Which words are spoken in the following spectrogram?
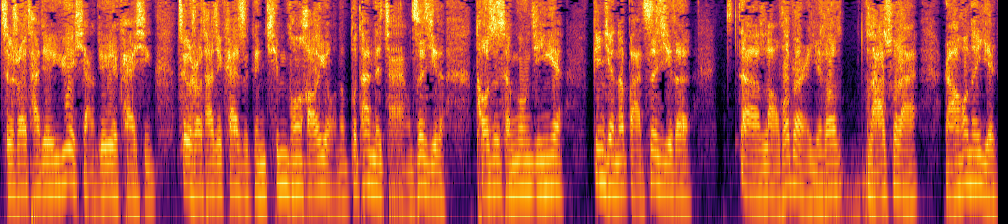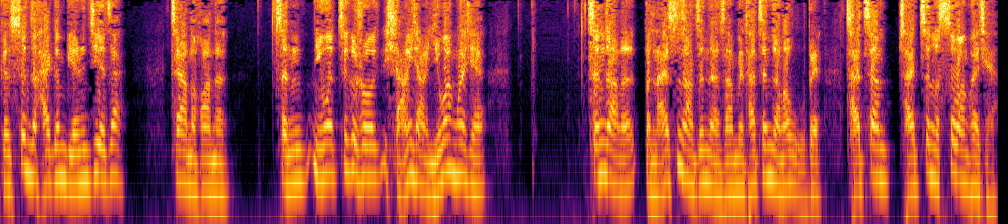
这个时候他就越想就越开心，这个时候他就开始跟亲朋好友呢不断的讲自己的投资成功经验，并且呢把自己的呃老婆本也都拿出来，然后呢也跟甚至还跟别人借债。这样的话呢，真因为这个时候想一想一万块钱。增长了，本来市场增长三倍，它增长了五倍，才挣才挣了四万块钱。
